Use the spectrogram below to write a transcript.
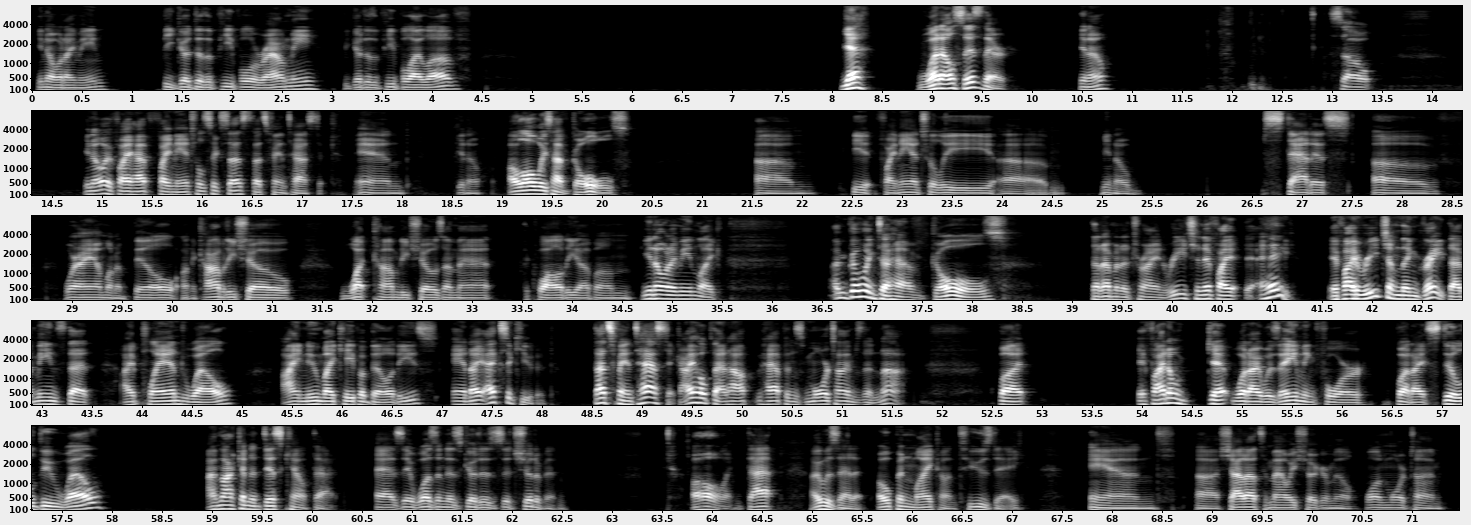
You know what I mean? Be good to the people around me, be good to the people I love. Yeah. What else is there? You know? So, you know, if I have financial success, that's fantastic. And, you know, I'll always have goals, um, be it financially, um, you know, status of where I am on a bill on a comedy show, what comedy shows I'm at, the quality of them. You know what I mean? Like, I'm going to have goals that I'm going to try and reach. And if I, hey, if I reach them, then great. That means that I planned well, I knew my capabilities, and I executed. That's fantastic. I hope that ha- happens more times than not. But if I don't get what I was aiming for, but I still do well, I'm not going to discount that as it wasn't as good as it should have been. Oh, and that I was at an open mic on Tuesday, and uh, shout out to Maui Sugar Mill one more time.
